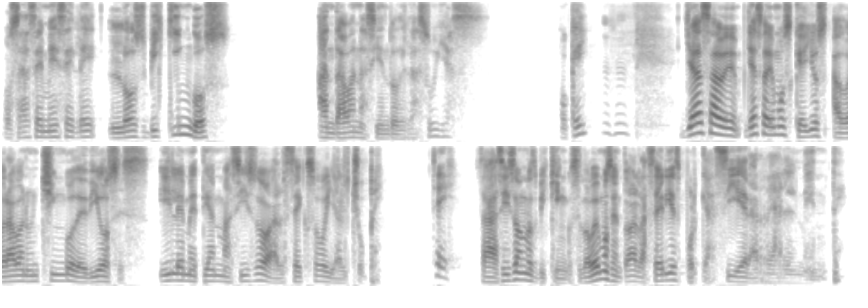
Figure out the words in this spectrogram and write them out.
o sea, se me se lee, los vikingos andaban haciendo de las suyas. ¿Ok? Ya, sabe, ya sabemos que ellos adoraban un chingo de dioses y le metían macizo al sexo y al chupe. Sí. O sea, así son los vikingos. Lo vemos en todas las series porque así era realmente.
